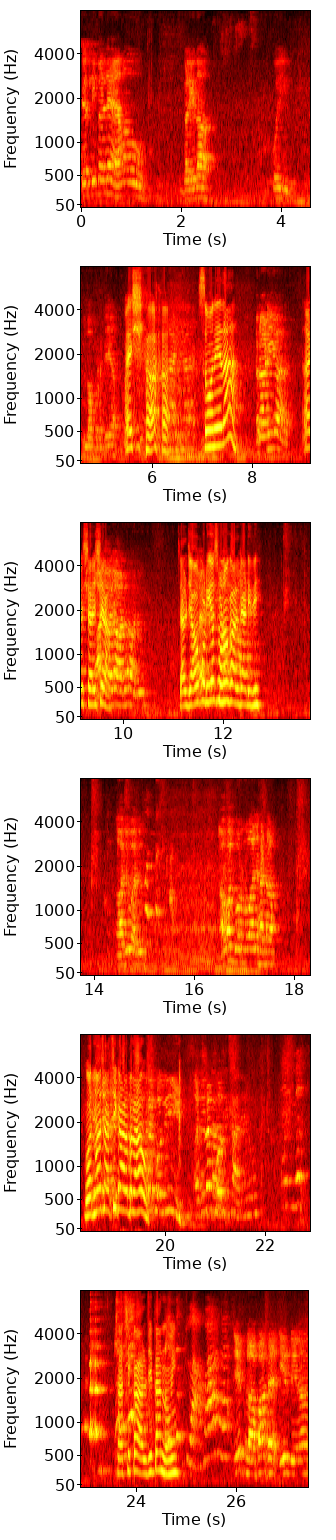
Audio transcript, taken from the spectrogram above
ਤੇਰੇ ਲਈ ਮੈਂ ਵਾਂ ਉਹ ਗਲੇ ਦਾ। ਕੋਈ ਲੋਕੜ ਅੱਛਾ। ਸੋਨੇ ਦਾ? ਰਾਣੀ ਯਾਰ। ਅੱਛਾ ਅੱਛਾ। ਆ ਜਾ ਆ ਜਾ ਆ ਜਾ। ਚੱਲ ਜਾਓ ਕੁੜੀਓ ਸੁਣੋ ਗੱਲ ਡੈਡੀ ਦੀ। ਆ ਜਾ ਆ ਜਾ ਆਵਾ ਗੁਰਨਵਾਜ ਸਾਡਾ। ਗੁਰਨਵਾ ਸਤਿ ਸ਼੍ਰੀ ਅਕਾਲ ਬੁਲਾਓ। ਅਜੇ ਨਾ ਸਤਿ ਸ਼੍ਰੀ ਅਕਾਲ ਜੀ ਤੁਹਾਨੂੰ ਵੀ। ਇਹ ਫਲਾਫਾ ਹੈ ਇਹ ਦੇਣਾ।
